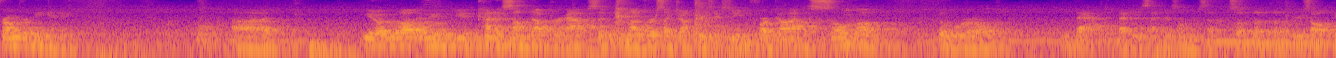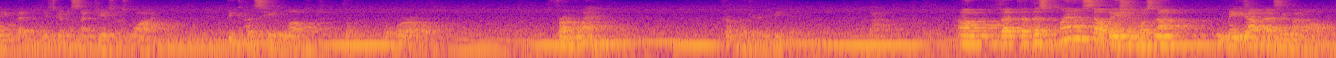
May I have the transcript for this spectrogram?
From the beginning. Uh, you know, well, I mean, you kind of summed up perhaps in, a verse like John 3.16, for God so loved the world that, that he sent his only son. So the, the result being that he's going to send Jesus. Why? Because he loved the, the world. From when? From the very beginning. Um, that, that this plan of salvation was not made up as he went along,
